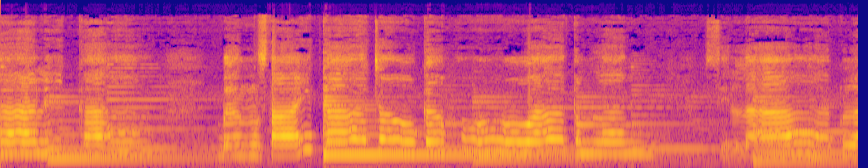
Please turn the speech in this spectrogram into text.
นาฬิกา เบิ่งสายตาเจ้าก็หัวกำลัง สิลาไกล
